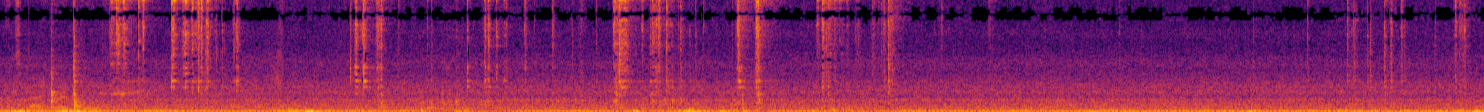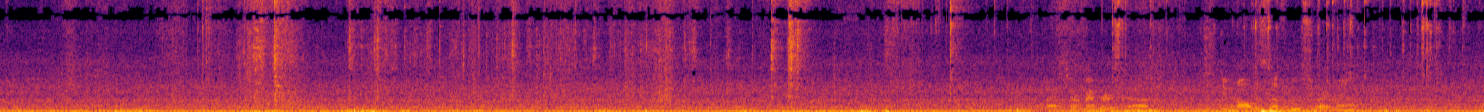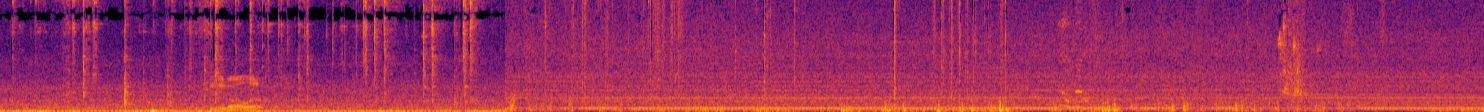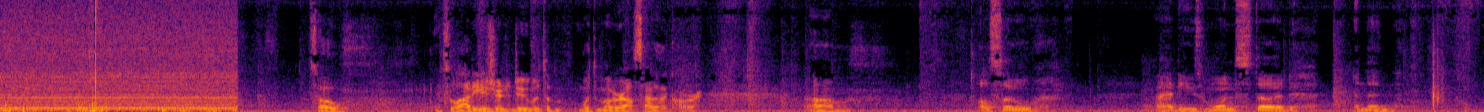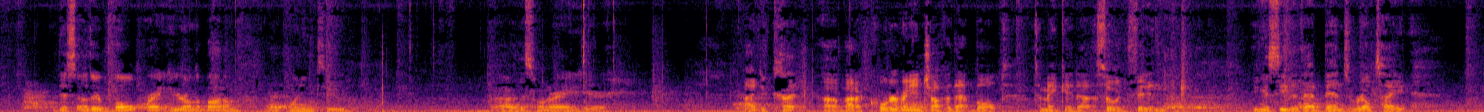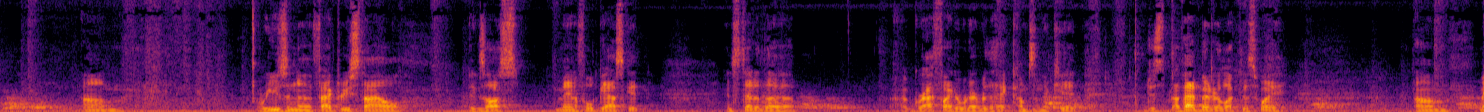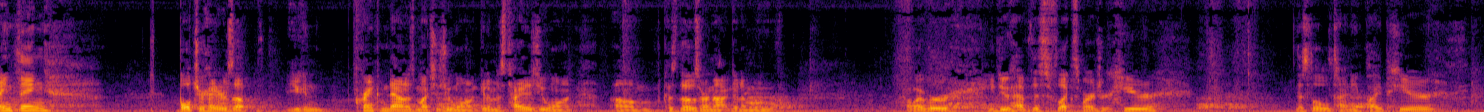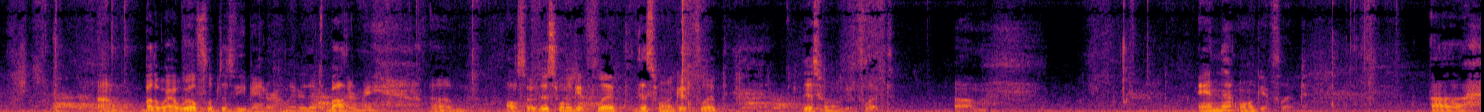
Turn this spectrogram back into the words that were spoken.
That's about it right there. All right, so remember, um, doing all this stuff loose right now to fit it all up. So it's a lot easier to do with the with the motor outside of the car. Um, also, I had to use one stud and then this other bolt right here on the bottom I'm pointing to. Uh, this one right here. I had to cut uh, about a quarter of an inch off of that bolt to make it uh, so it would fit in there. You can see that that bends real tight. Um, we're using a factory style exhaust manifold gasket instead of the uh, graphite or whatever the heck comes in the kit. Just, I've had better luck this way. Um, main thing, bolt your headers up. You can crank them down as much as you want, get them as tight as you want, because those are not gonna move. However, you do have this flex merger here, this little tiny pipe here. Um, by the way, I will flip this V-band around later, that's bothered me. Um, also, this one will get flipped, this one will get flipped, this one will get flipped. And that one will get flipped. Uh,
